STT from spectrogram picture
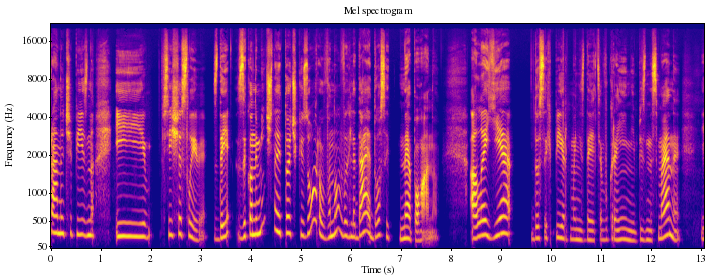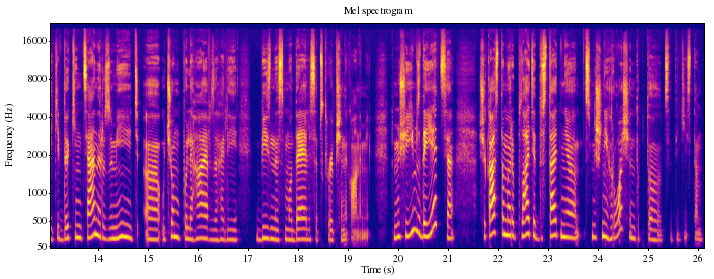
рано чи пізно. І всі щасливі. З економічної точки зору воно виглядає досить непогано. Але є до сих пір, мені здається, в Україні бізнесмени, які до кінця не розуміють, е, у чому полягає взагалі бізнес-модель subscription economy. Тому що їм здається, що кастомери платять достатньо смішні гроші, ну, тобто це якісь там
